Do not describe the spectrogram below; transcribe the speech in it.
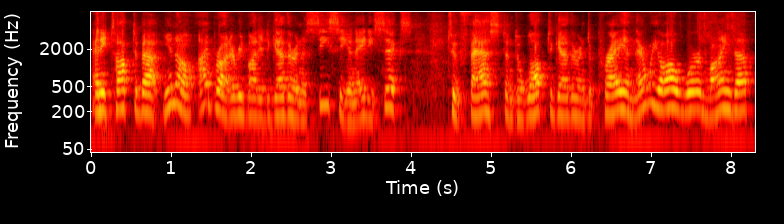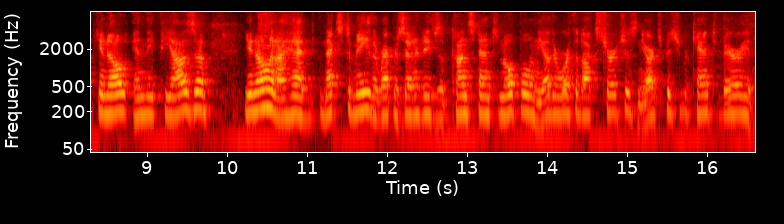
And he talked about, you know, I brought everybody together in Assisi in 86 to fast and to walk together and to pray. And there we all were lined up, you know, in the piazza, you know, and I had next to me the representatives of Constantinople and the other Orthodox churches and the Archbishop of Canterbury and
